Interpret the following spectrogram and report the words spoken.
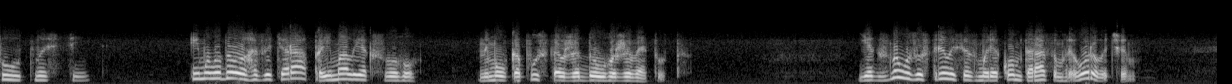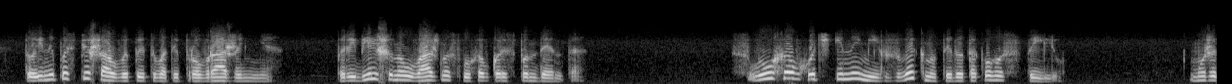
сутності. І молодого газетяра приймали як свого, немов капуста вже довго живе тут. Як знову зустрілися з моряком Тарасом Григоровичем, то й не поспішав випитувати про враження, перебільшено уважно слухав кореспондента слухав, хоч і не міг звикнути до такого стилю. Може,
